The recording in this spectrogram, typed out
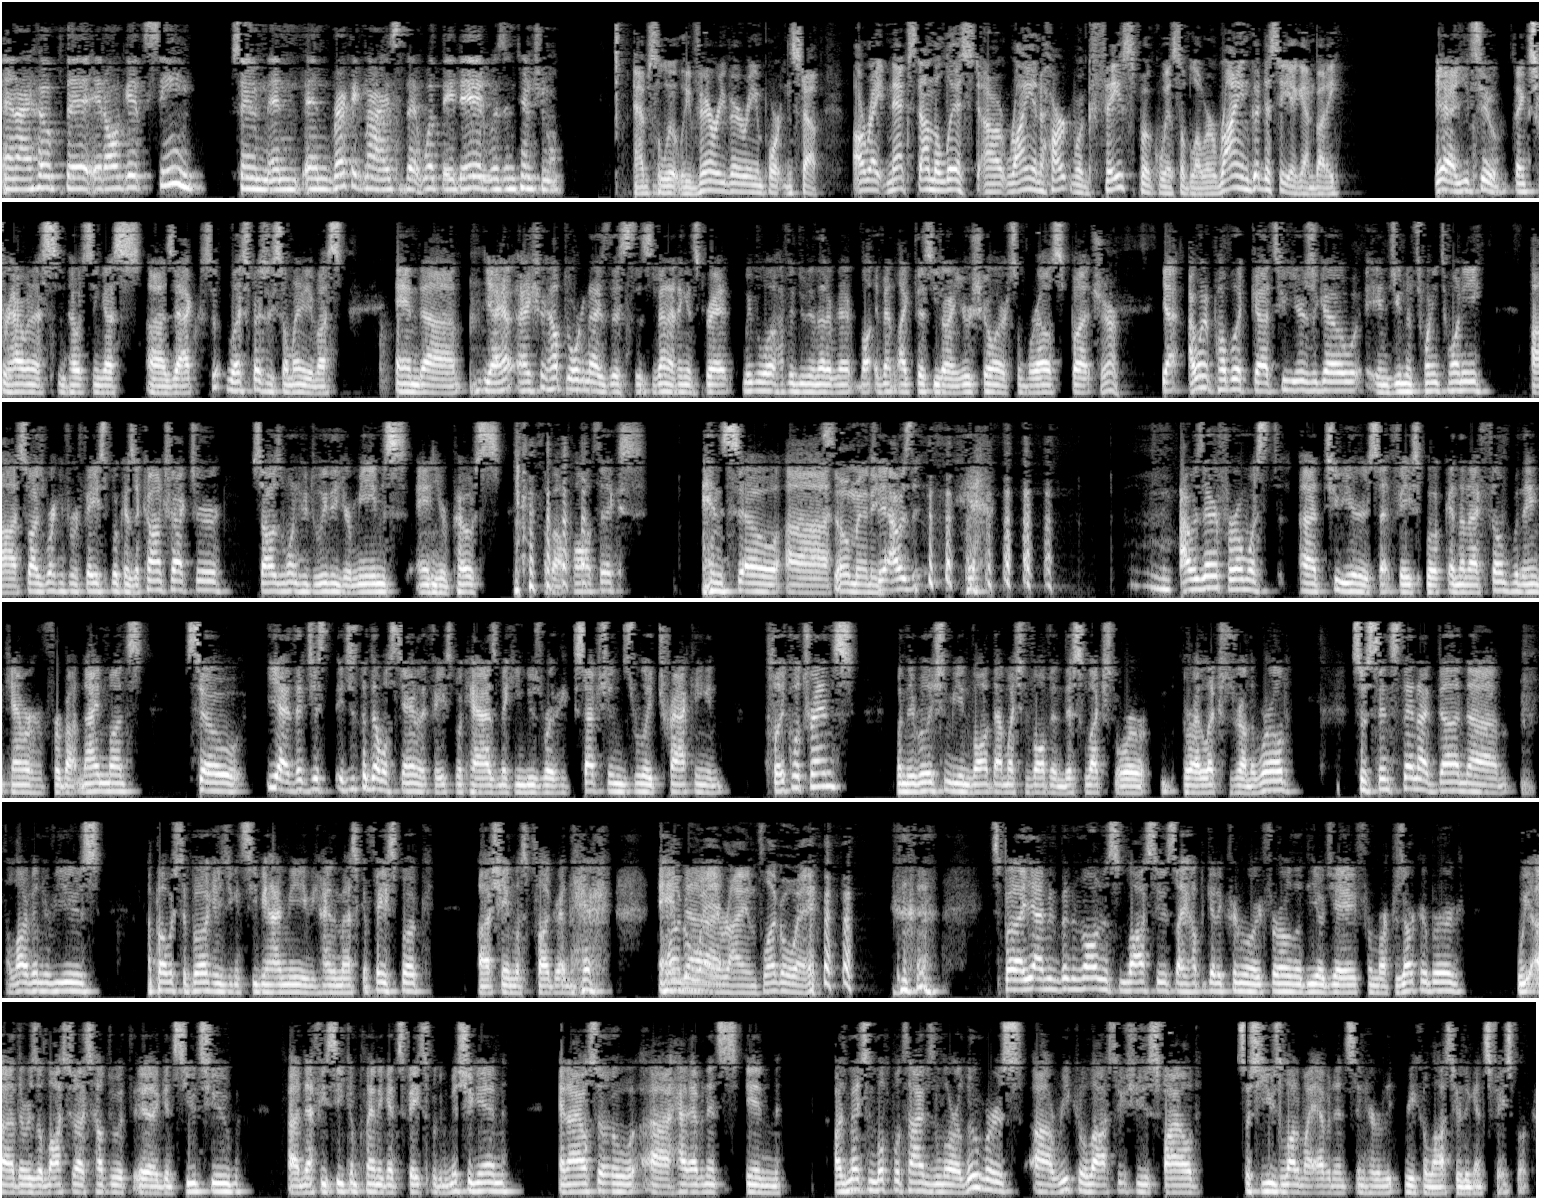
and I hope that it all gets seen soon and, and recognized that what they did was intentional. Absolutely. Very, very important stuff. All right. Next on the list, uh, Ryan Hartwig, Facebook whistleblower. Ryan, good to see you again, buddy. Yeah, you too. Thanks for having us and hosting us, uh, Zach, especially so many of us. And, uh, yeah, I, I should help to organize this, this event. I think it's great. Maybe we'll have to do another event, event like this either on your show or somewhere else, but sure. Yeah, I went public, uh, two years ago in June of 2020. Uh, so I was working for Facebook as a contractor. So I was the one who deleted your memes and your posts about politics. And so, uh, so many. So yeah, I was, yeah. I was there for almost, uh, two years at Facebook and then I filmed with a hidden camera for about nine months. So yeah, that just, it's just the double standard that Facebook has, making newsworthy exceptions, really tracking and political trends when they really shouldn't be involved that much involved in this election or, or elections around the world. So since then I've done, um, a lot of interviews. I published a book, as you can see behind me, behind the mask of Facebook. Uh, shameless plug right there. And, plug away, uh, Ryan. Plug away. but uh, yeah, I've been involved in some lawsuits. I helped get a criminal referral to the DOJ from Mark Zuckerberg. We, uh, there was a lawsuit I helped with uh, against YouTube, an FEC complaint against Facebook in Michigan. And I also, uh, had evidence in, I was mentioned multiple times in Laura Loomer's, uh, RICO lawsuit she just filed. So she used a lot of my evidence in her RICO lawsuit against Facebook.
